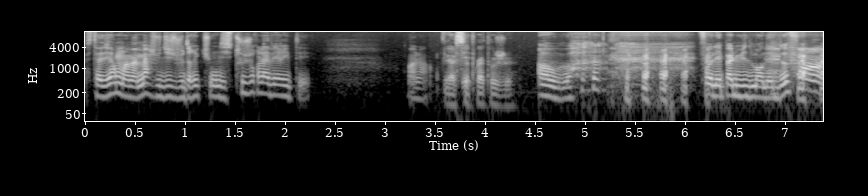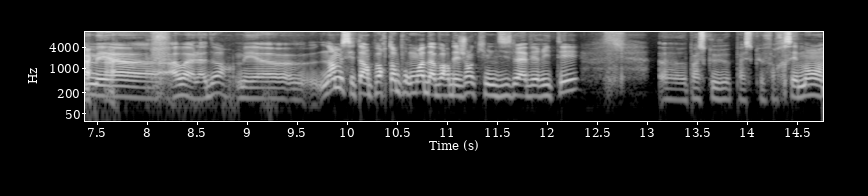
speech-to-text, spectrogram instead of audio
C'est-à-dire, moi, ma mère, je lui dis, je voudrais que tu me dises toujours la vérité. Voilà. Et elle se prête au jeu. Oh, bah. fallait pas lui demander deux fois, hein, mais euh, ah ouais, elle adore. Mais euh, non, mais c'était important pour moi d'avoir des gens qui me disent la vérité. Euh, parce, que, parce que forcément,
